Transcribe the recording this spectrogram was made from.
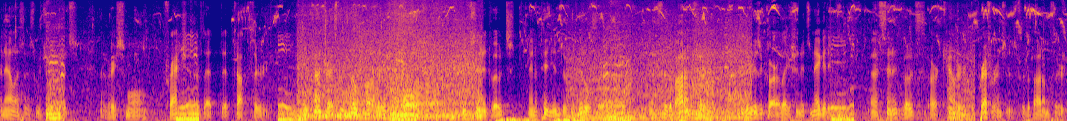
analysis would show that it's a very small fraction of that uh, top third. In contrast, there's no correlation at all between Senate votes and opinions of the middle third. And for the bottom third, there is a correlation. It's negative. Uh, Senate votes are counter preferences for the bottom third.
